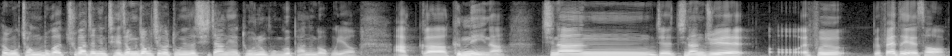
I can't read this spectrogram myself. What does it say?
결국 정부가 추가적인 재정 정책을 통해서 시장에 돈을 공급하는 거고요. 아까 금리 인하 지난 이제 지난주에 어, F 그 페드에서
